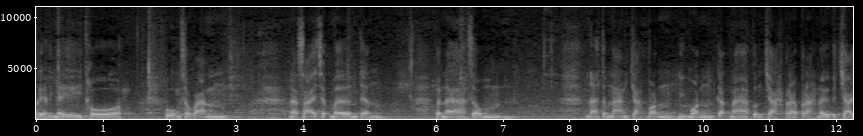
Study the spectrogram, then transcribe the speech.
ព្រះវិន័យធោហួងសវណ្ណណា40ម៉ឺនទាំងប៉ុន្តែសូមណាតំណាងចាស់បននិមន្តកណាគុណចាស់ប្រើប្រាស់នៅបច្ច័យ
